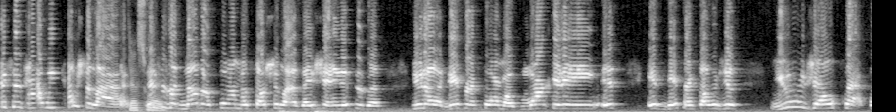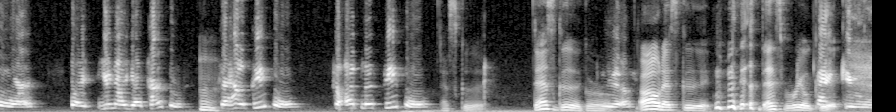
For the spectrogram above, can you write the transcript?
this is how we socialize. That's right. this is another form of socialization. This is a you know a different form of marketing. It's it's different. So it's just use your platform for you know your purpose Mm. to help people, to uplift people. That's good. That's good, girl. Yeah. Oh, that's good. that's real good. Thank you.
